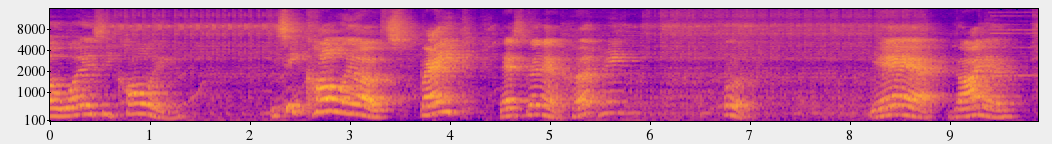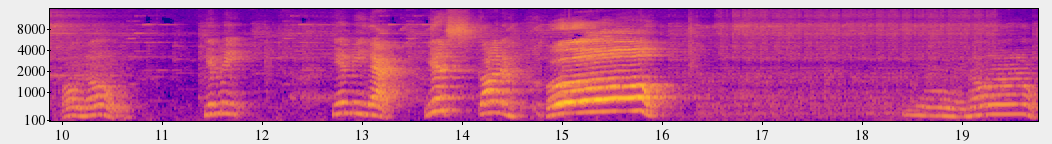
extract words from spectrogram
Uh-oh, what is he calling? Is he calling a spike that's gonna hurt me? Ugh. Yeah, got him. Oh no. Give me, give me that. Yes, got him. Oh! No, no, no.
